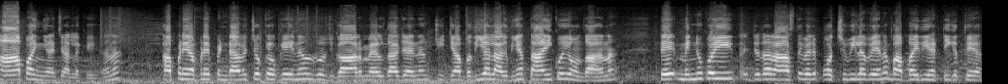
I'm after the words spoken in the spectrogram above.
ਆਪ ਆਈਆਂ ਚੱਲ ਕੇ, ਹਨਾ? ਆਪਣੇ ਆਪਣੇ ਪਿੰਡਾਂ ਵਿੱਚੋਂ, ਕਿਉਂਕਿ ਇਹਨਾਂ ਨੂੰ ਰੋਜ਼ਗਾਰ ਮਿਲਦਾ ਜਾਂ ਇਹਨਾਂ ਨੂੰ ਚੀਜ਼ਾਂ ਵਧੀਆ ਲੱਗਦੀਆਂ, ਤਾਂ ਹੀ ਕੋਈ ਆਉਂਦਾ, ਹਨਾ? ਤੇ ਮੈਨੂੰ ਕੋਈ ਜਦੋਂ ਰਾਸਤੇ ਵਿੱਚ ਪੁੱਛ ਵੀ ਲਵੇ ਨਾ ਬਾਬਾ ਜੀ ਦੀ ਹੱਟੀ ਕਿੱਥੇ ਆ?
